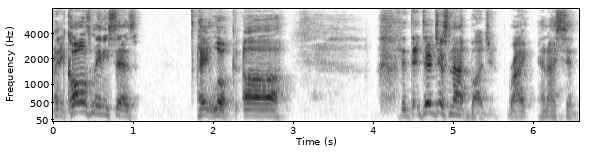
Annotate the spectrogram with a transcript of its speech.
and he calls me and he says, Hey, look, uh, they're just not budging, right? And I said,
